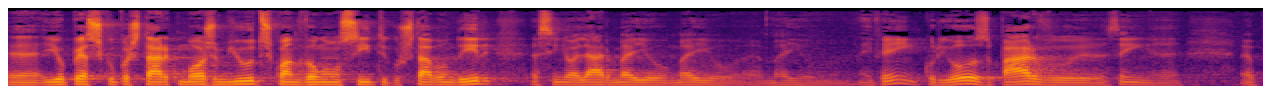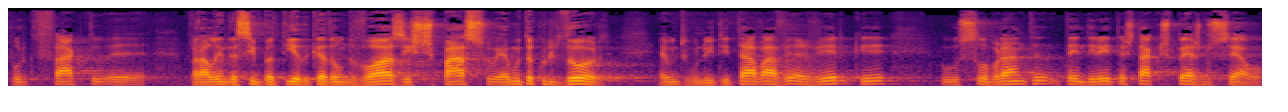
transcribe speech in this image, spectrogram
Eh, e eu peço desculpa estar como aos miúdos quando vão a um sítio que gostavam de ir, assim olhar meio, meio, meio, enfim, curioso, parvo, assim, eh, eh, porque de facto, para além da simpatia de cada um de vós, este espaço é muito acolhedor é muito bonito. E estava a ver que o celebrante tem direito a estar com os pés no céu.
